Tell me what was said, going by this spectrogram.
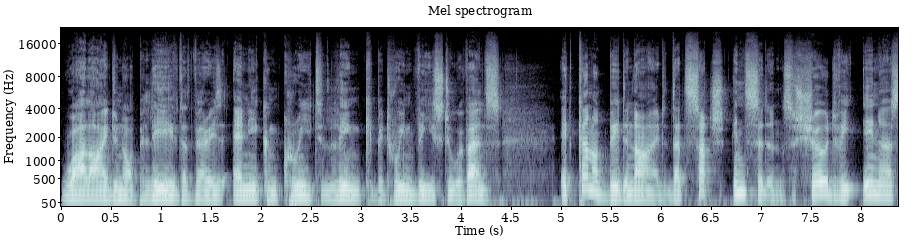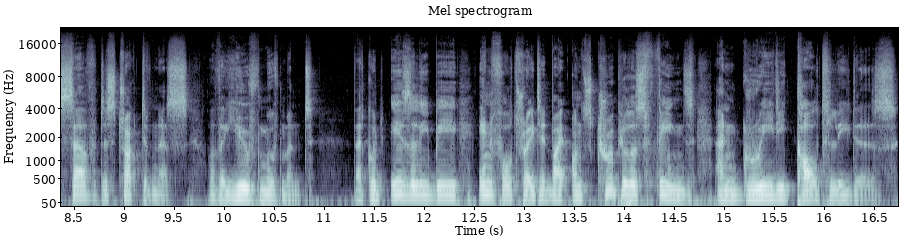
While I do not believe that there is any concrete link between these two events, It cannot be denied that such incidents showed the inner self destructiveness of the youth movement that could easily be infiltrated by unscrupulous fiends and greedy cult leaders.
